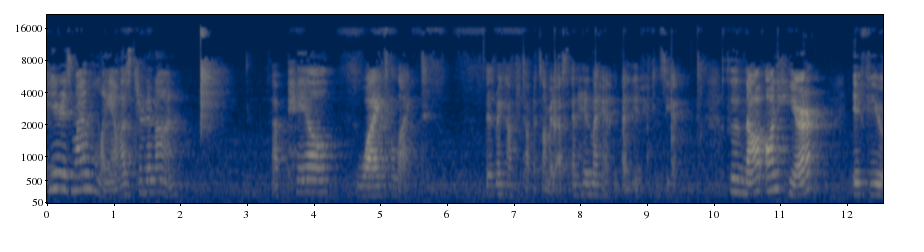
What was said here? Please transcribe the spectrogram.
Here is my lamp. Let's turn it on. A pale white light. There's my countertop. It's on my desk. And here's my hand, if you can see it. So now on here, if you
